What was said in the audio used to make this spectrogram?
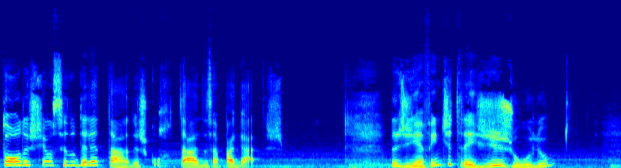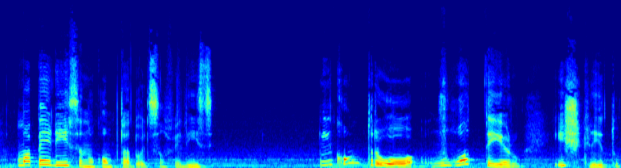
todas tinham sido deletadas, cortadas, apagadas. No dia 23 de julho, uma perícia no computador de São Felício encontrou um roteiro escrito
